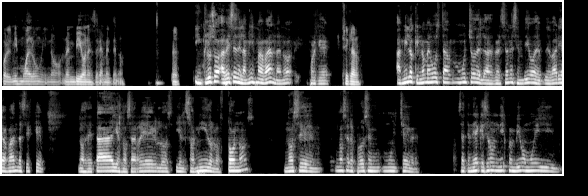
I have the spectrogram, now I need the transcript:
por el mismo álbum y no, no en vivo necesariamente, ¿no? Incluso a veces de la misma banda, ¿no? Porque Sí, claro. A mí lo que no me gusta mucho de las versiones en vivo de, de varias bandas es que los detalles, los arreglos y el sonido, los tonos, no se, no se reproducen muy chévere. O sea, tendría que ser un disco en vivo muy,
